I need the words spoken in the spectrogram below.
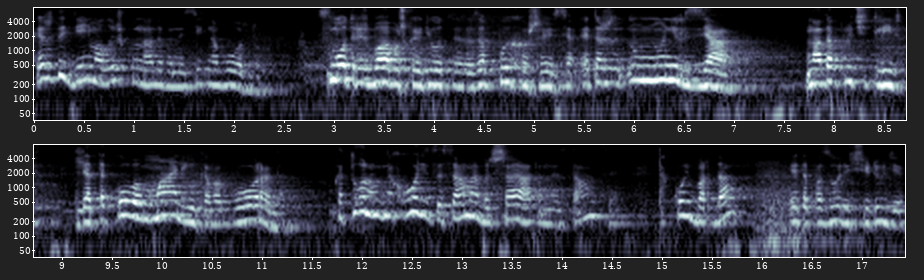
Каждый день малышку надо выносить на воздух. Смотришь, бабушка идет запыхавшаяся. Это же ну, ну нельзя. Надо включить лифт. Для такого маленького города, котором находится самая большая атомная станция, такой бардак, это позорище люди.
